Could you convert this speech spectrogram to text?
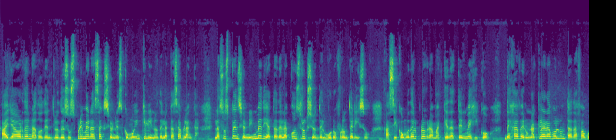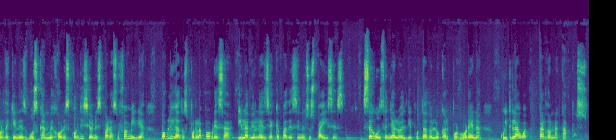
haya ordenado dentro de sus primeras acciones como inquilino de la Casa Blanca la suspensión inmediata de la construcción del muro fronterizo, así como del programa Quédate en México, deja ver una clara voluntad a favor de quienes buscan mejores condiciones para su familia, obligados por la pobreza y la violencia que padecen en sus países, según señaló el diputado local por Morena, Cuitláhuac Cardona Campos.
